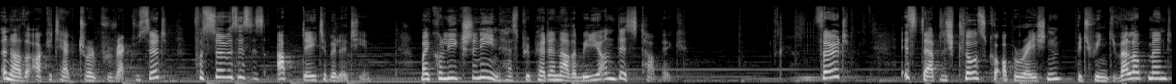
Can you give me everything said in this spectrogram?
Another architectural prerequisite for services is updatability. My colleague Janine has prepared another video on this topic. Third, establish close cooperation between development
